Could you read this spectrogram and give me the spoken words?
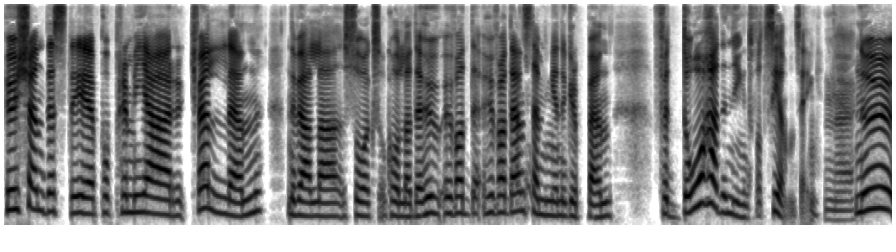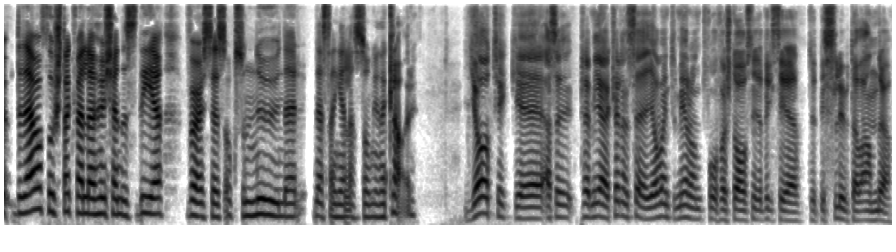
hur kändes det på premiärkvällen när vi alla sågs och kollade? Hur, hur, var, de, hur var den stämningen i gruppen? För då hade ni inte fått se någonting. Nej. Nu, det där var första kvällen, hur kändes det versus också nu när nästan hela säsongen är klar? Jag tycker, alltså premiärkvällen säger, jag var inte med de två första avsnitten, jag fick se typ i slutet av andra.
